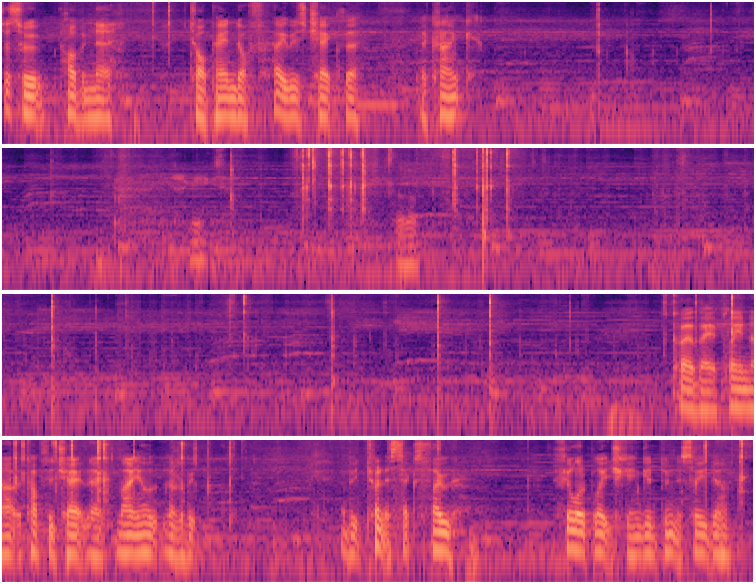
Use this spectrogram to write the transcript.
Just so having the top end off, I always check the, the crank. quite a bit of playing that. It's tough to check the manual. There's about about 26 thou filler plates you can get down the side there.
